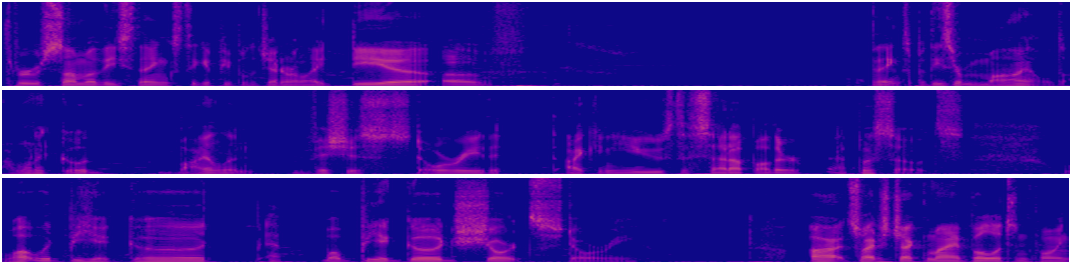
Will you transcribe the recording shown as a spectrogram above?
through some of these things to give people a general idea of things. But these are mild. I want a good, violent, vicious story that I can use to set up other episodes. What would be a good what would be a good short story? Alright, so I just checked my bulletin point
